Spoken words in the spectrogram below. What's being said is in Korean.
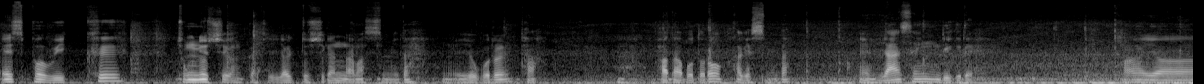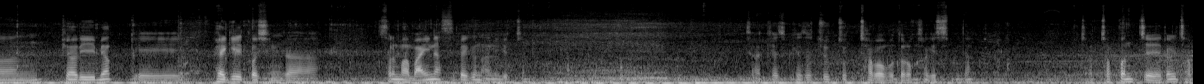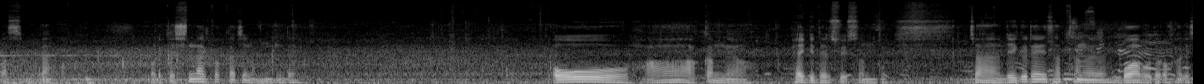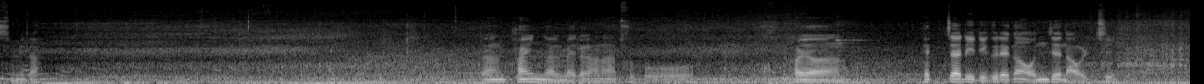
에스퍼 위크 종료 시간까지 12시간 남았습니다. 네, 요거를 다 받아보도록 하겠습니다. 네, 야생 리그레. 과연 별이 몇 개, 100일 것인가? 설마 마이너스 100은 아니겠죠? 자, 계속해서 쭉쭉 잡아보도록 하겠습니다. 자, 첫 번째를 잡았습니다. 뭐 이렇게 신날 것까지는 없는데. 오, 아, 아깝네요. 100이 될 수 있었는데. 자, 리그레이 사탕을 모아보도록 하겠습니다. 일단 파인 열매를 하나 주고, 과연 100짜리 리그레가 언제 나올지,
